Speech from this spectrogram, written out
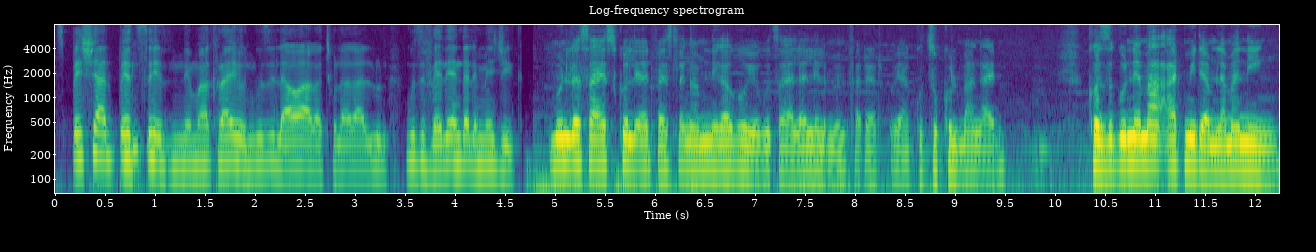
special pencil nema crayon kuzi lawa akatholakala lula kuthi vele enta le magic. Umuntu lesa high school i-advice lengamnika kuyo ukuthi akalalele memferer uyakuthi ukhuluma ngani? Cause kunema-art medium lamaningi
